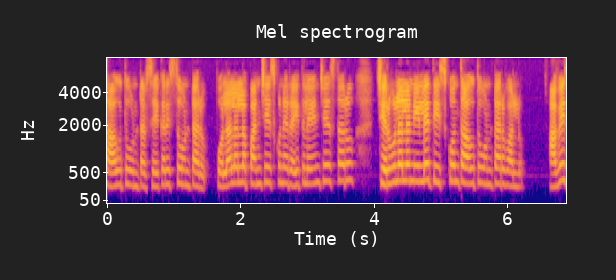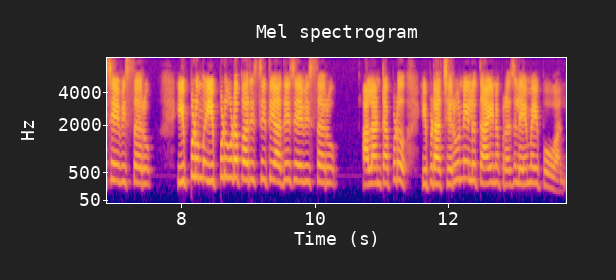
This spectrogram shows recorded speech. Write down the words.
తాగుతూ ఉంటారు సేకరిస్తూ ఉంటారు. పొలాలలో పని చేసుకునే రైతులు ఏం చేస్తారు? చెరువులలో నీళ్ళే తీసుకొని తాగుతూ ఉంటారు వాళ్ళు. అవే సేవిస్తారు. ఇప్పుడు ఇప్పుడు కూడా పరిస్థితి అదే సేవిస్తారు. అలాంటప్పుడు ఇప్పుడు ఆ చెరువు నీళ్ళు తాగిన ప్రజలు ఏమైపోవాలి?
